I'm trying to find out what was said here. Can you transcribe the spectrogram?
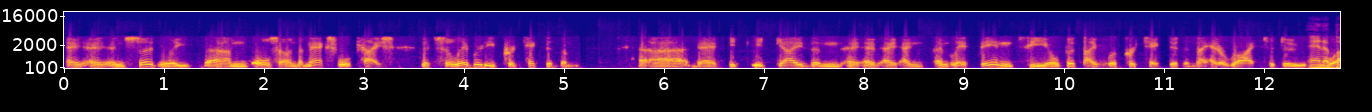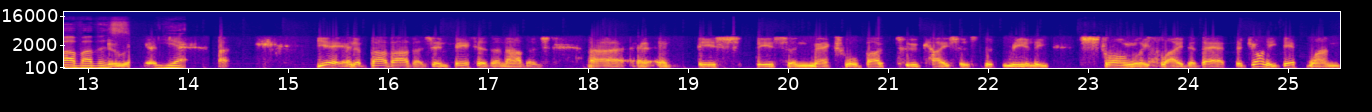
and, and, and certainly um, also in the Maxwell case, that celebrity protected them. Uh, that it, it, gave them uh, and, and, let them feel that they were protected and they had a right to do and above others. Yeah, uh, yeah, and above others and better than others. Uh, this, this, and Maxwell, both two cases that really strongly play to that. The Johnny Depp one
